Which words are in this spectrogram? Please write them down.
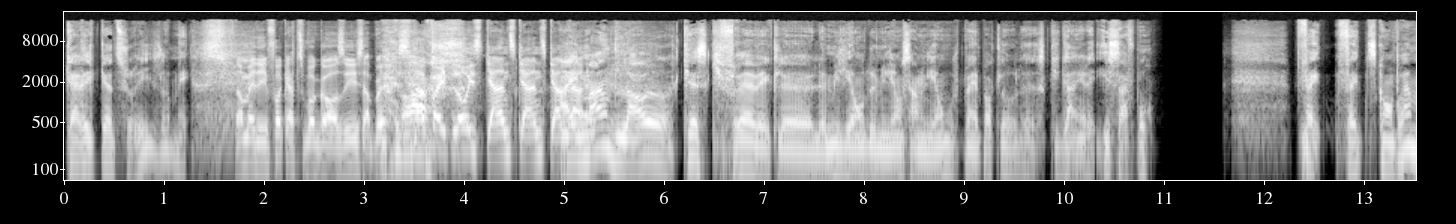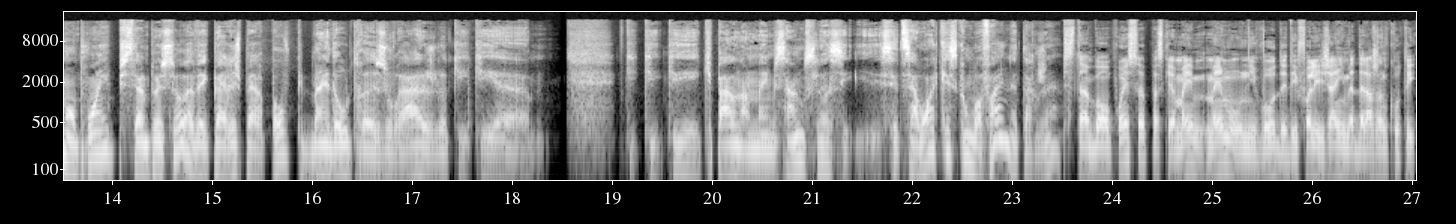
caricaturise, là, mais Non, mais des fois, quand tu vas gazer, ça peut, Ah. ça peut être long. Ils scannent, scannent, scannent. Hey, la- demande leur qu'est-ce qu'ils feraient avec le, le million, 2 millions, 100 millions, peu importe là, le- ce qu'ils gagneraient. Ils savent pas. Fait, tu comprends mon point, puis c'est un peu ça avec riche, Père pauvre, puis bien d'autres euh, ouvrages là, qui, qui, euh, qui, qui, qui- qui parlent dans le même sens. là. C'est c'est de savoir qu'est-ce qu'on va faire notre argent. Puis C'est un bon point, ça, parce que même, même au niveau de. Des fois, les gens, ils mettent de l'argent de côté.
